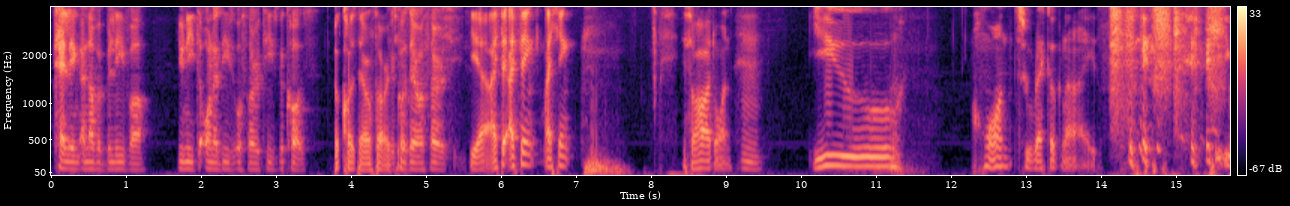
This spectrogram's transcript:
telling another believer, you need to honor these authorities because because they're authorities. because they're authorities. Yeah, I think I think I think it's a hard one. Hmm. You want to recognize. you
